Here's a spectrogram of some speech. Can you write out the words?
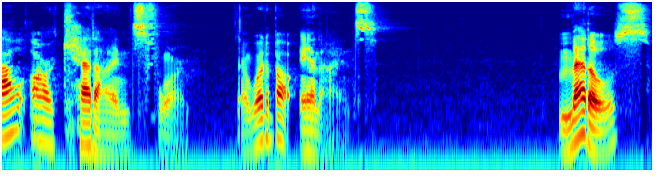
how are cations formed? And what about anions? Metals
